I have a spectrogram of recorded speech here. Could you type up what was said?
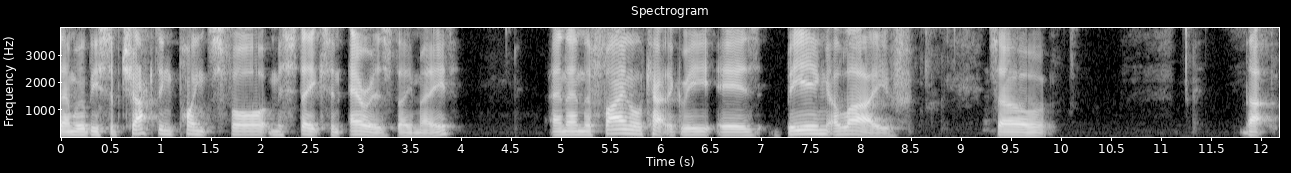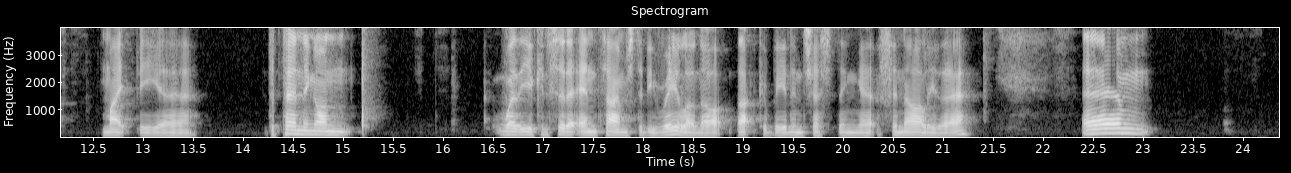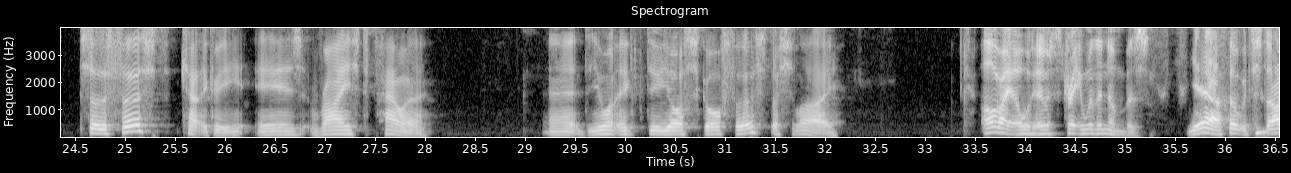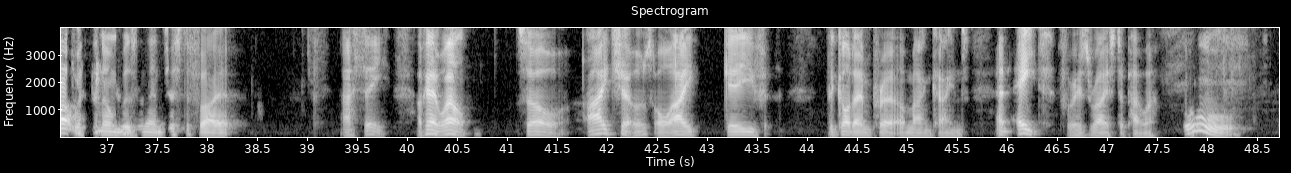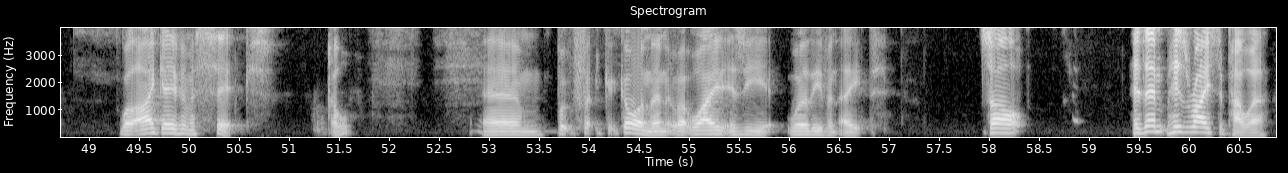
then we'll be subtracting points for mistakes and errors they made. And then the final category is being alive. So that might be, uh, depending on whether you consider end times to be real or not, that could be an interesting uh, finale there. Um, so the first category is rise to power. Uh, do you want to do your score first, or shall I? All right, we'll go straight in with the numbers. Yeah, I thought we'd start with the numbers and then justify it. I see. Okay, well, so I chose, or I gave the God Emperor of Mankind an eight for his rise to power. Ooh. Well, I gave him a six. Oh, Um, but go on then. Why is he worthy of an eight? so his his rise to power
